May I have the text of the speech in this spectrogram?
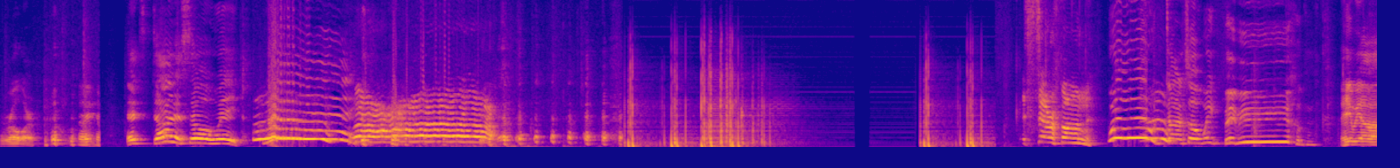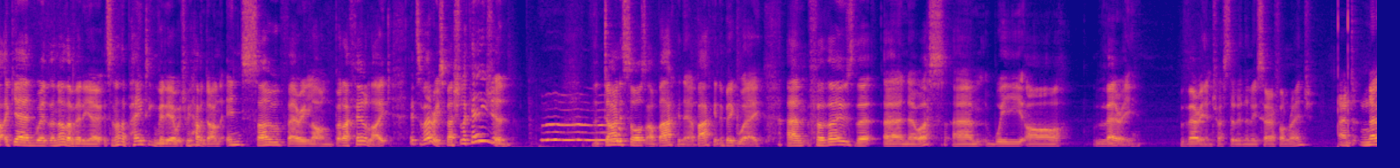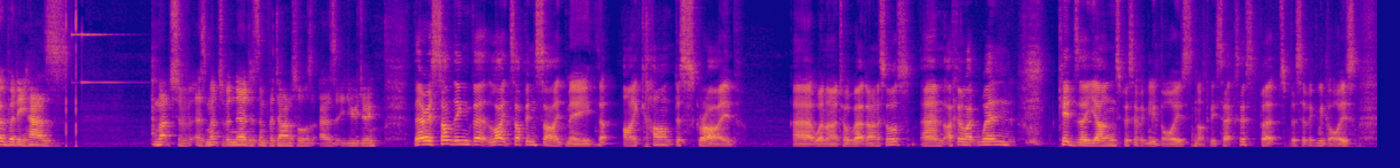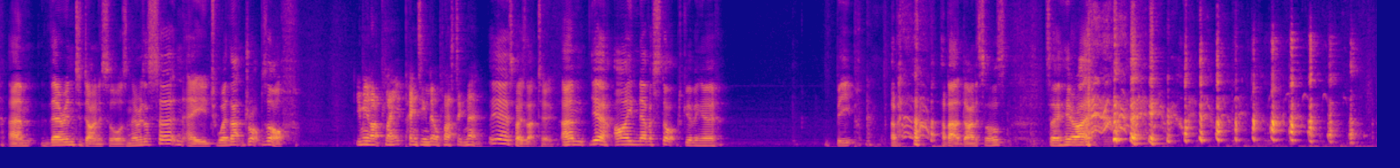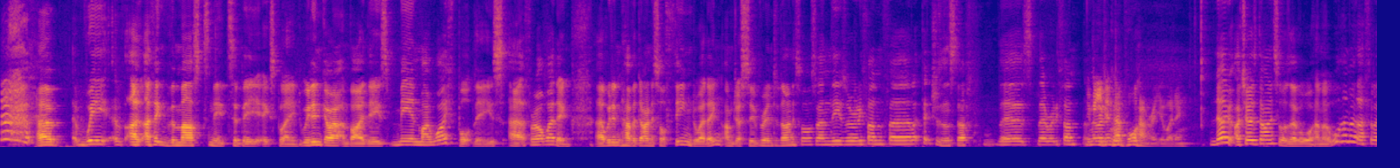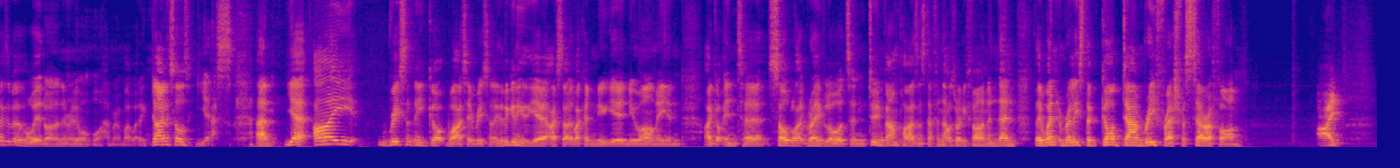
roar. it's dinosaur week! It's Seraphon! Woo! Dinosaur week, baby! Here we are again with another video. It's another painting video which we haven't done in so very long, but I feel like it's a very special occasion. The dinosaurs are back and they are back in a big way. Um, for those that uh, know us, um, we are very, very interested in the new Seraphon range. And nobody has much of as much of a nerdism for dinosaurs as you do. There is something that lights up inside me that I can't describe uh, when I talk about dinosaurs. And I feel like when kids are young, specifically boys, not to be sexist, but specifically boys, um, they're into dinosaurs, and there is a certain age where that drops off. You mean like pla- painting little plastic men? Yeah, I suppose that too. Um, yeah, I never stopped giving a beep about, about dinosaurs. So here I. Um, we, I, I, think the masks need to be explained. We didn't go out and buy these. Me and my wife bought these uh, for our wedding. Uh, we didn't have a dinosaur themed wedding. I'm just super into dinosaurs, and these are really fun for like pictures and stuff. There's, they're really fun. You mean you didn't cool. have Warhammer at your wedding? No, I chose dinosaurs over Warhammer. Warhammer, I feel like it's a bit of a weird one. I didn't really want Warhammer at my wedding. Dinosaurs, yes. Um, yeah, I recently got well I say recently the beginning of the year I started like a new year new army and I got into Soulblight Gravelords and doing vampires and stuff and that was really fun. And then they went and released the goddamn refresh for Seraphon. I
